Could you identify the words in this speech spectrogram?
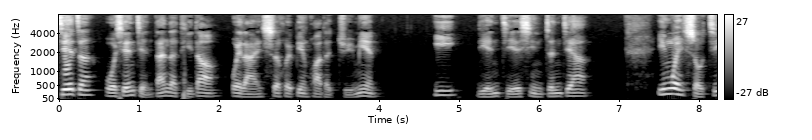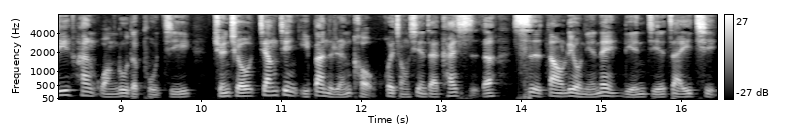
接着，我先简单的提到未来社会变化的局面：一、连结性增加，因为手机和网络的普及，全球将近一半的人口会从现在开始的四到六年内连结在一起，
